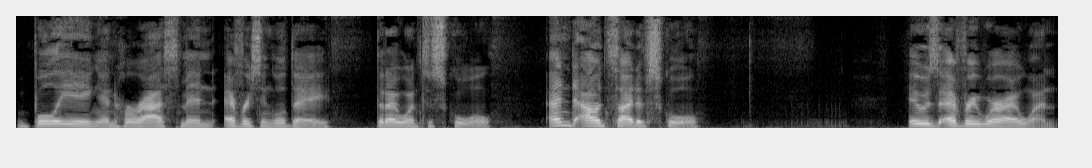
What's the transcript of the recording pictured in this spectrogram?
bullying and harassment every single day that I went to school and outside of school. It was everywhere I went.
